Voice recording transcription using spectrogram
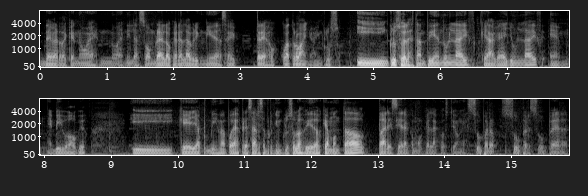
de verdad que no es, no es ni la sombra de lo que era la Britney de hace 3 o 4 años incluso. Y incluso le están pidiendo un live, que haga ella un live en, en vivo, obvio y que ella misma pueda expresarse, porque incluso los videos que ha montado pareciera como que la cuestión es súper, súper, súper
